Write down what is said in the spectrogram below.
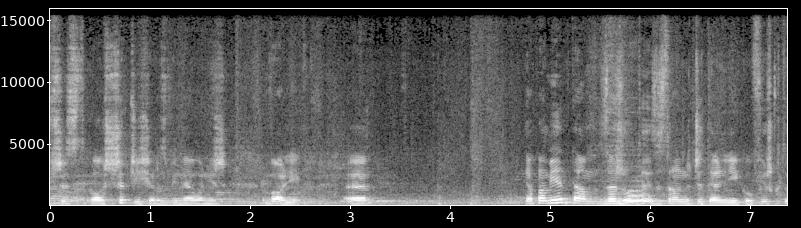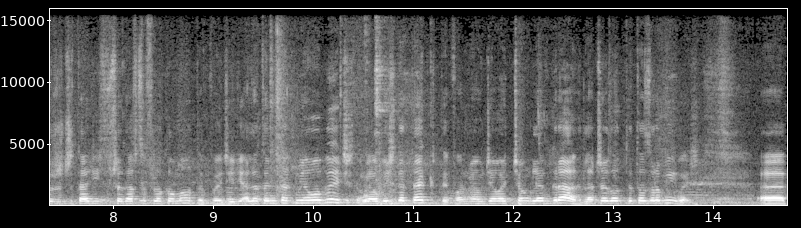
wszystko szybciej się rozwinęło niż wolniej. E, Ja pamiętam zarzuty ze strony czytelników, już którzy czytali sprzedawców lokomotyw, powiedzieli, ale to nie tak miało być, to miał być detektyw, on miał działać ciągle w grach, dlaczego ty to zrobiłeś? E,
